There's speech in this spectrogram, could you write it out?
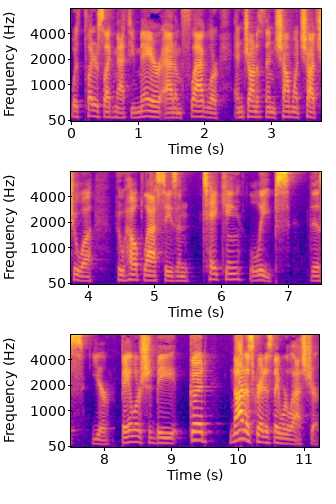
with players like Matthew Mayer, Adam Flagler, and Jonathan Tchamwa Tchatchoua, who helped last season, taking leaps this year. Baylor should be good, not as great as they were last year.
